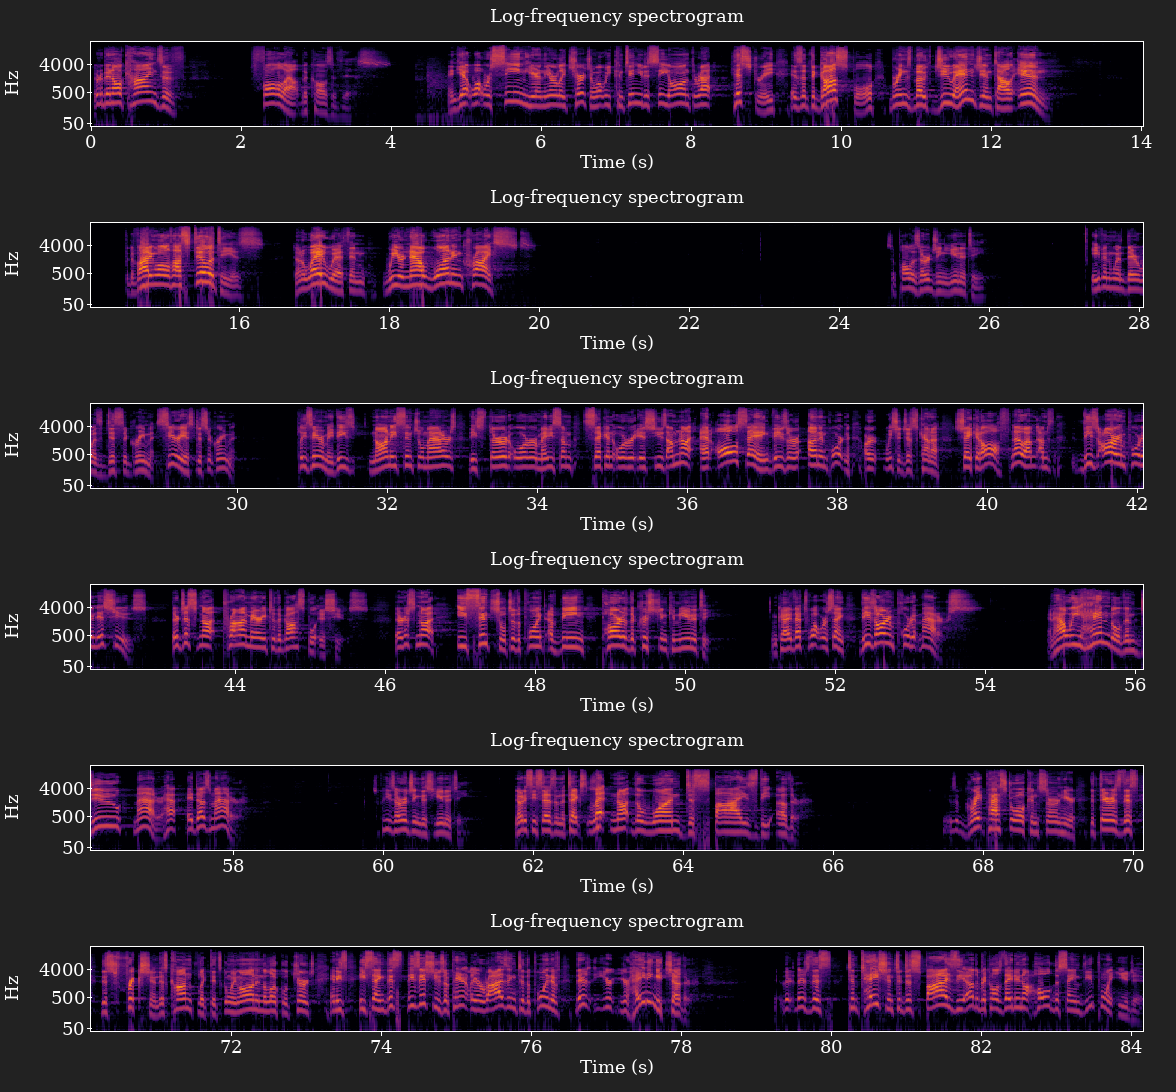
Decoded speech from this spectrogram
There would have been all kinds of fallout because of this. And yet, what we're seeing here in the early church and what we continue to see on throughout history is that the gospel brings both Jew and Gentile in. The dividing wall of hostility is done away with, and we are now one in Christ. So, Paul is urging unity, even when there was disagreement, serious disagreement. Please hear me. These non essential matters, these third order, maybe some second order issues, I'm not at all saying these are unimportant or we should just kind of shake it off. No, I'm, I'm, these are important issues. They're just not primary to the gospel issues. They're just not essential to the point of being part of the Christian community. Okay, that's what we're saying. These are important matters. And how we handle them do matter. It does matter. So he's urging this unity. Notice he says in the text, let not the one despise the other. There's a great pastoral concern here that there is this, this friction, this conflict that's going on in the local church. And he's, he's saying this, these issues apparently are rising to the point of you're, you're hating each other. There, there's this temptation to despise the other because they do not hold the same viewpoint you do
